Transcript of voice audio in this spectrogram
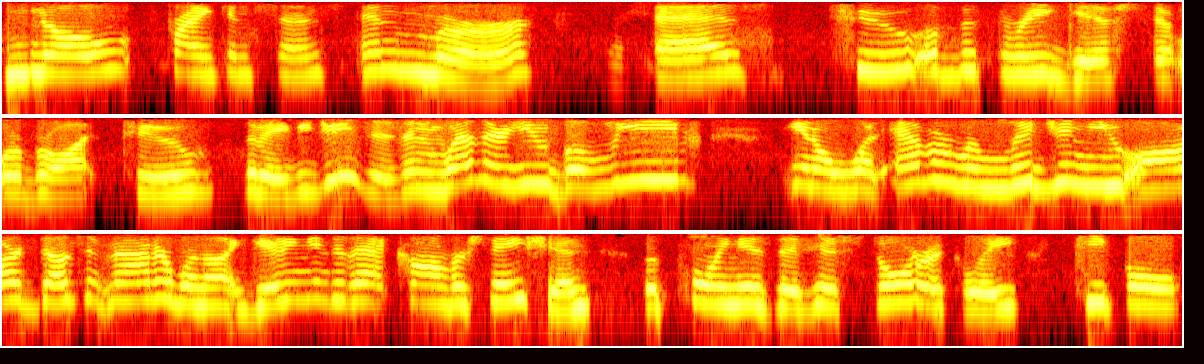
know frankincense and myrrh as two of the three gifts that were brought to the baby Jesus. And whether you believe, you know, whatever religion you are, doesn't matter. We're not getting into that conversation. The point is that historically, people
